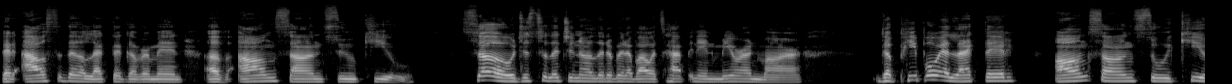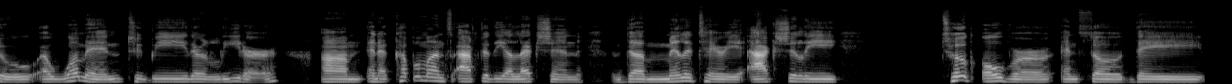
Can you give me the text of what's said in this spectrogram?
that ousted the elected government of Aung San Suu Kyi. So, just to let you know a little bit about what's happening in Myanmar, the people elected Aung San Suu Kyi, a woman, to be their leader. Um, and a couple months after the election, the military actually took over, and so they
